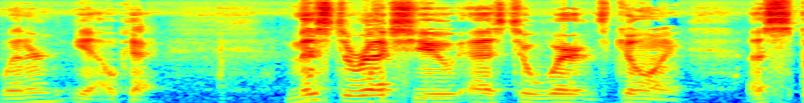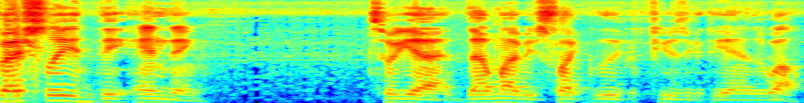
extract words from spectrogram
winner. Yeah, okay. Misdirects you as to where it's going, especially the ending. So yeah, that might be slightly confusing at the end as well.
